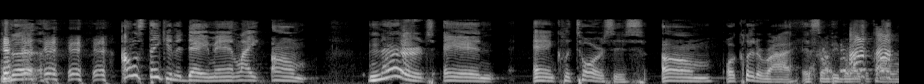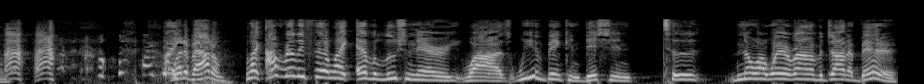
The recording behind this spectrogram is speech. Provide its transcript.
the, I was thinking today, man, like, um, nerds and, and clitorises, um, or clitori, as some people like to call them. what about them? Like, I really feel like evolutionary wise, we have been conditioned to know our way around a vagina better.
